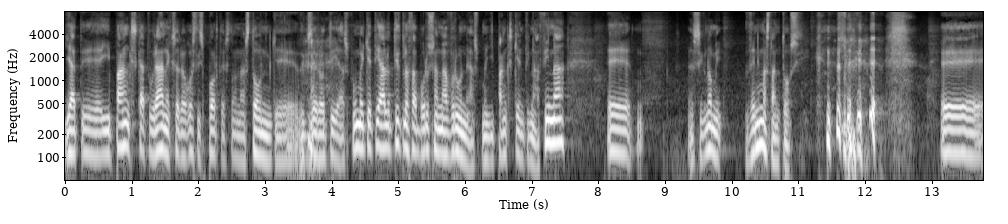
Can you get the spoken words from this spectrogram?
Γιατί οι punks κατουράνε ξέρω εγώ στις πόρτες των αστών και δεν ξέρω τι ας πούμε και τι άλλο τίτλο θα μπορούσαν να βρούνε ας πούμε. Οι punks και την Αθήνα ε, ε, συγγνώμη δεν ήμασταν τόσοι. Ε,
